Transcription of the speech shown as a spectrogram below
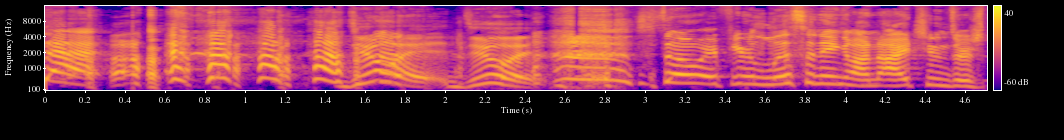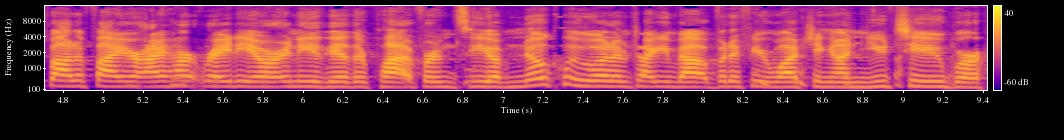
set. do it. Do it. so if you're listening on iTunes or Spotify or iHeartRadio or any of the other platforms, you have no clue what I'm talking about. But if you're watching on YouTube or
